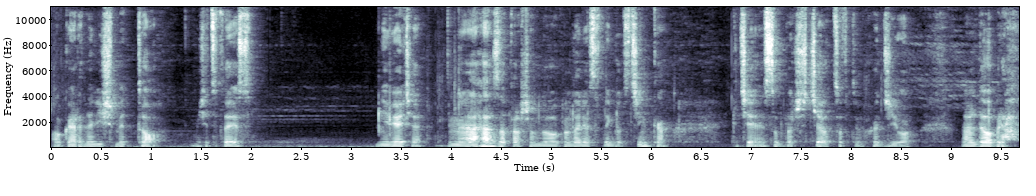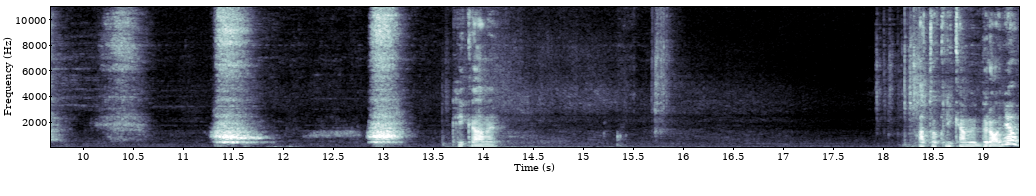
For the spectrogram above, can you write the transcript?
ogarnęliśmy to. Wiecie co to jest? Nie wiecie. Aha, zapraszam do oglądania ostatniego odcinka, gdzie zobaczycie o co w tym chodziło. No ale dobra. Klikamy. A to klikamy bronią?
